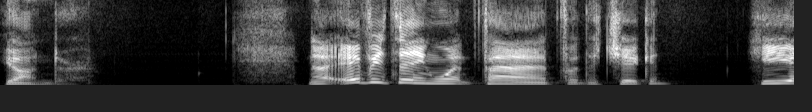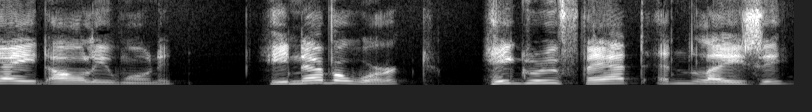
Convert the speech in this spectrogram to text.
yonder. Now everything went fine for the chicken. He ate all he wanted. He never worked. He grew fat and lazy.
